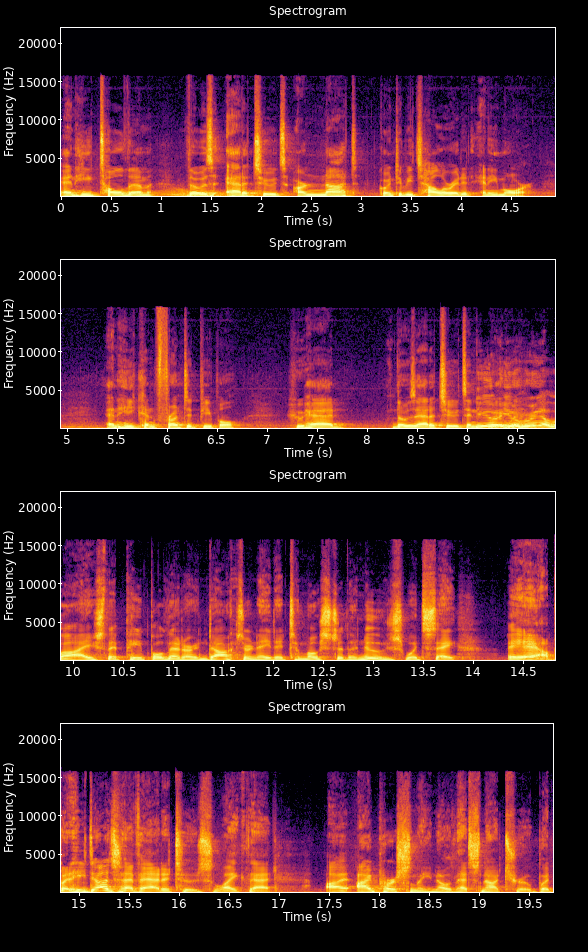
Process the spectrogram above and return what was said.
And he told them those attitudes are not going to be tolerated anymore. And he confronted people who had those attitudes. And You, you realize that people that are indoctrinated to most of the news would say, yeah, but he does have attitudes like that. I, I personally know that's not true, but,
